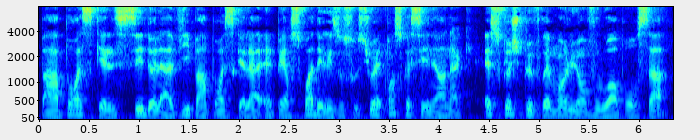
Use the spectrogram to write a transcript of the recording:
par rapport à ce qu'elle sait de la vie, par rapport à ce qu'elle perçoit des réseaux sociaux, elle pense que c'est une arnaque. Est-ce que je peux vraiment lui en vouloir pour ça?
